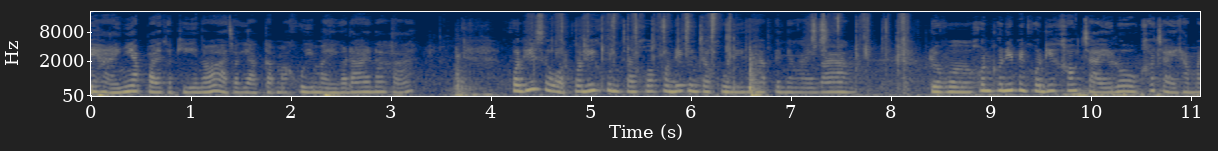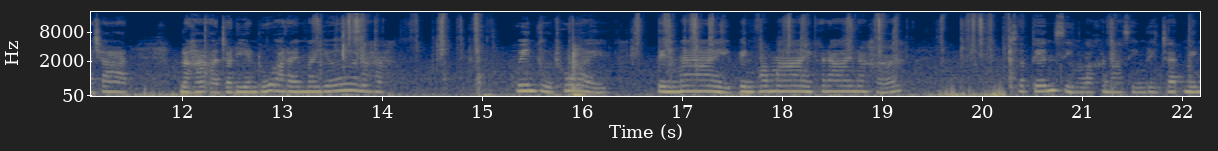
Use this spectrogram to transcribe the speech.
ยหายเงียบไปตะกี้เนาะอาจจะอยากกลับมาคุยใหม่ก็ได้นะคะ คนที่โสด คนที่คุณจะคบ คนที่คุณจะคุยนะคะเป็นยังไงบ้างเดอะเวอร์คนคนนี้เป็นคนที่เข้าใจโลกเข้าใจธรรมชาตินะคะ อาจจะเรียนรู้อะไรมาเยอะนะคะควีนถือถ้วย เป็นไม้เป็นพ่อไม้ก็ได้นะคะ สเตนสิงลัคนาสิงห์ดิจัดมิน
